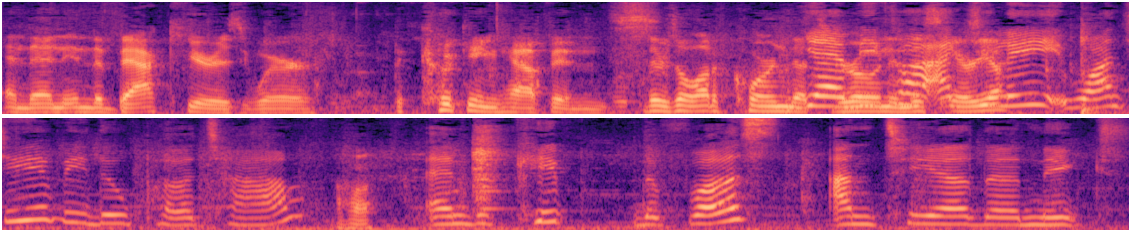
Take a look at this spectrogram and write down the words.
and then in the back here is where the cooking happens. There's a lot of corn that's yeah, grown in this area. Yeah, because actually one year we do per time, Uh-huh. and we keep the first until the next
